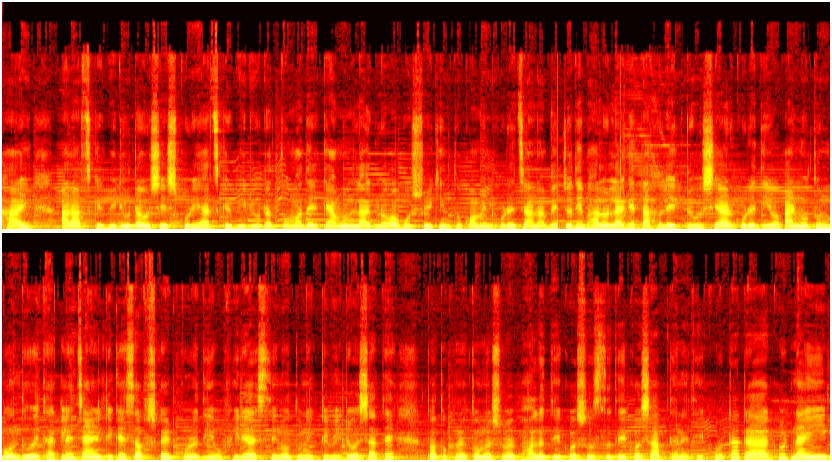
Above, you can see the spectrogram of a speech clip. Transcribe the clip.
খাই। আর আজকের ভিডিওটাও শেষ করি। আজকের ভিডিওটা তোমাদের কেমন লাগল অবশ্যই কিন্তু কমেন্ট করে জানাবে। যদি ভালো লাগে তাহলে একটু শেয়ার করে দিও। আর নতুন বন্ধু হয়ে থাকলে চ্যানেলটিকে সাবস্ক্রাইব করে দিও। ফিরে আসছি নতুন একটি ভিডিওর সাথে। ততক্ষণে তোমরা সবাই ভালো থেকো, সুস্থ থেকো, সাবধানে থেকো। টাটা গুড নাইট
